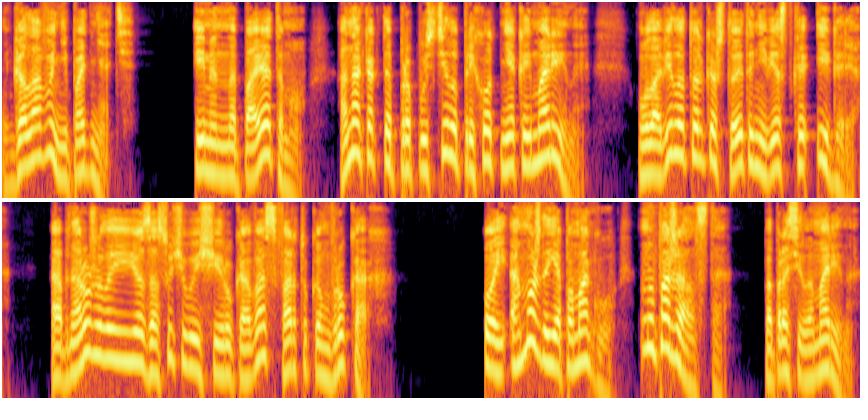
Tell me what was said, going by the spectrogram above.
головы не поднять. Именно поэтому она как-то пропустила приход некой Марины, уловила только, что это невестка Игоря. Обнаружила ее засучивающие рукава с фартуком в руках. «Ой, а можно я помогу? Ну, пожалуйста», — попросила Марина.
